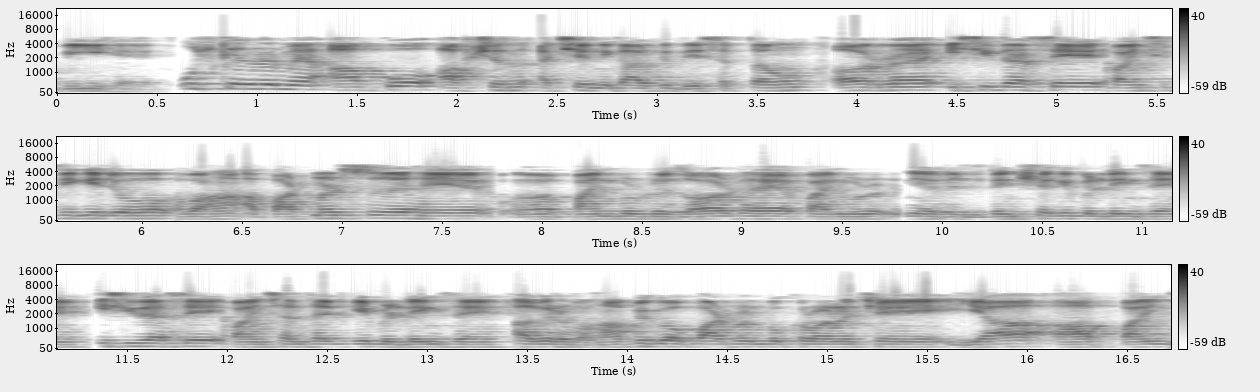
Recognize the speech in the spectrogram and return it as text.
बी है, उसके अंदर मैं आपको ऑप्शन अच्छे निकाल के दे सकता हूँ। और इसी तरह से पाइन सिटी के जो वहाँ अपार्टमेंट्स हैं पाइनवुड रिजॉर्ट है पाइन पाइनवुड रेजिडेंशियल की बिल्डिंग्स हैं, इसी तरह से पाइन सनसेट की बिल्डिंग्स हैं। अगर वहाँ पे कोई अपार्टमेंट बुक करवाना चाहें, या आप पाइन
